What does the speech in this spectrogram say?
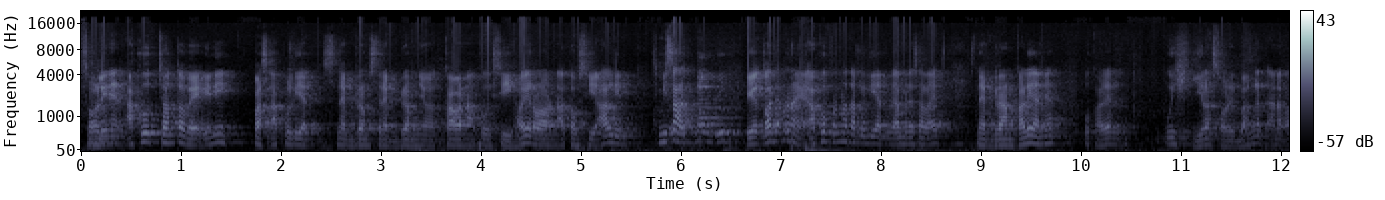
solidnya aku contoh be ini pas aku lihat snapgram snapgramnya kawan aku si Hoiron atau si Alin misal ya kau tidak pernah ya? Aku pernah tapi lihat ada salah ya snapgram kalian ya. Oh kalian wih gila solid banget anak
